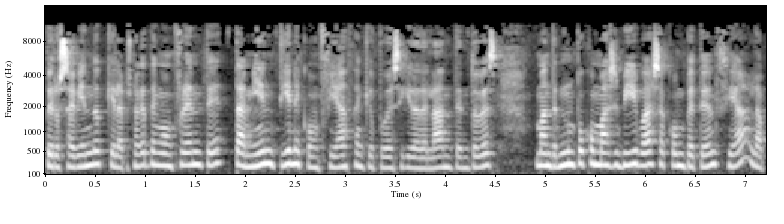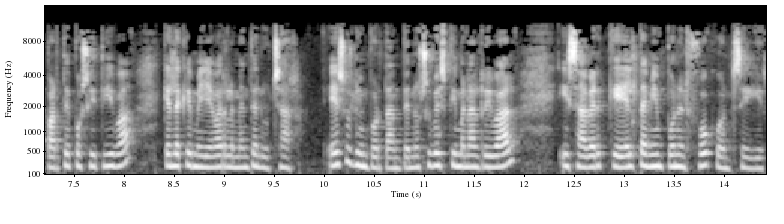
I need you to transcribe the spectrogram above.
pero sabiendo que la persona que tengo enfrente también tiene confianza en que puede seguir adelante. Entonces, mantener un poco más viva esa competencia, la parte positiva, que es la que me lleva realmente a luchar. Eso es lo importante, no subestimar al rival y saber que él también pone el foco en seguir.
